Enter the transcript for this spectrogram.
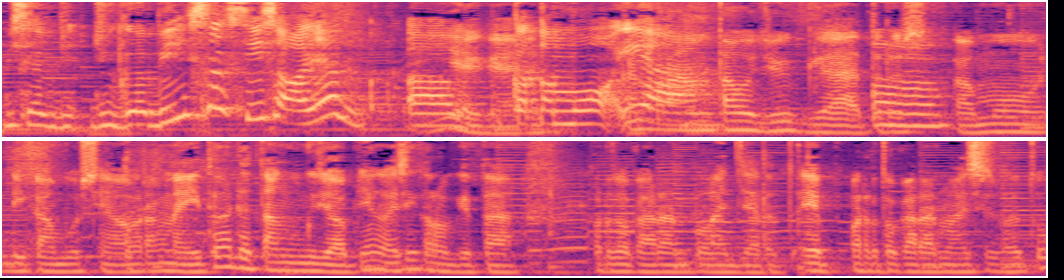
bisa bi- juga bisa sih. Soalnya um, iya kan? ketemu kan iya. merantau juga. Terus kamu di kampusnya orang. Nah itu ada tanggung jawabnya nggak sih kalau kita pertukaran pelajar eh pertukaran mahasiswa itu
